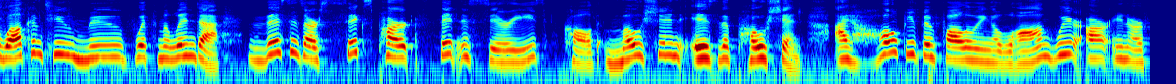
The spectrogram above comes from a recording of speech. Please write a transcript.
welcome to Move with Melinda. This is our six part fitness series called Motion is the Potion. I hope you've been following along. We are in our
